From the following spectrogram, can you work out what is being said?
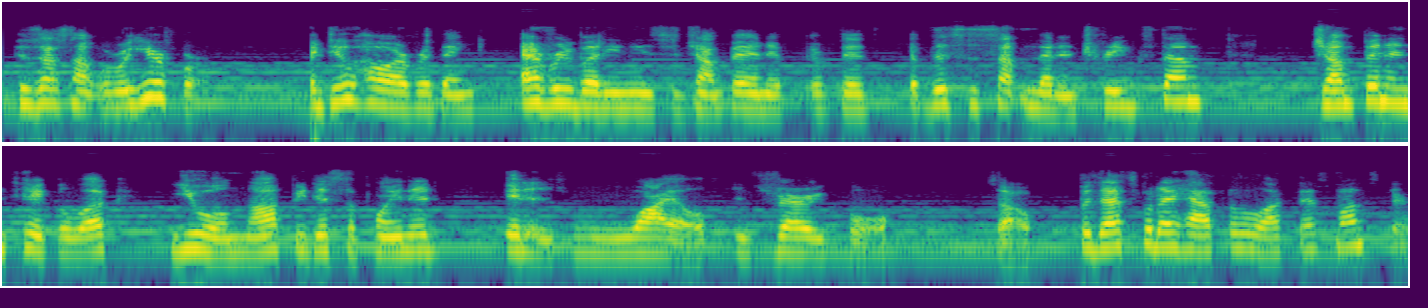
because that's not what we're here for. I do, however, think everybody needs to jump in if if this, if this is something that intrigues them. Jump in and take a look. You will not be disappointed. It is wild. It's very cool. So, but that's what I have for the Loch Ness monster.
